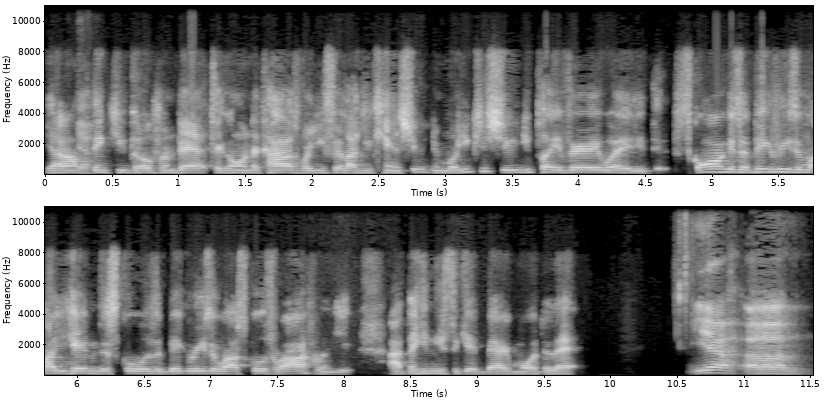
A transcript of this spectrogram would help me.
Yeah, I don't Yeah. think you go from that to going to college where you feel like you can't shoot anymore. You can shoot. You play very well. Scoring is a big reason why you came to this school. Is a big reason why schools were offering you. I think he needs to get back more to that. Yeah, um,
